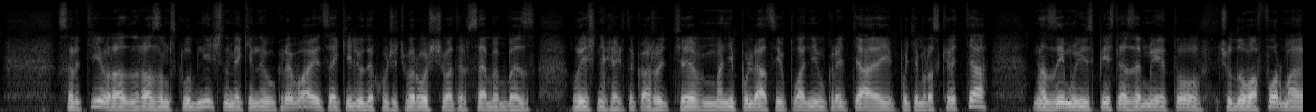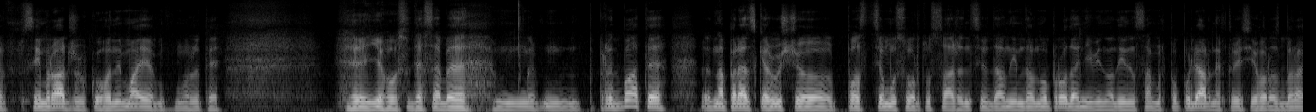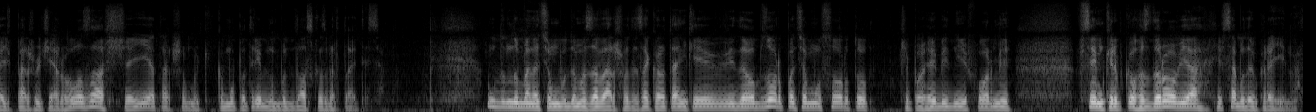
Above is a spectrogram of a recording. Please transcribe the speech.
сортів раз- разом з клубнічним, які не укриваються, які люди хочуть вирощувати в себе без лишніх, як то кажуть, е, маніпуляцій в плані укриття і потім розкриття на зиму і після зими, то чудова форма. Всім раджу, в кого немає, можете е, його для себе придбати. Наперед скажу, що по цьому сорту саджанців давним-давно продані. Він один із самих популярних, тобто його розбирають в першу чергу. Лоза ще є, так що кому потрібно, будь ласка, звертайтеся. Ну, Думаю, на цьому будемо завершувати цей коротенький відеообзор по цьому сорту чи по гибідній формі. Всім кріпкого здоров'я і все буде Україна!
